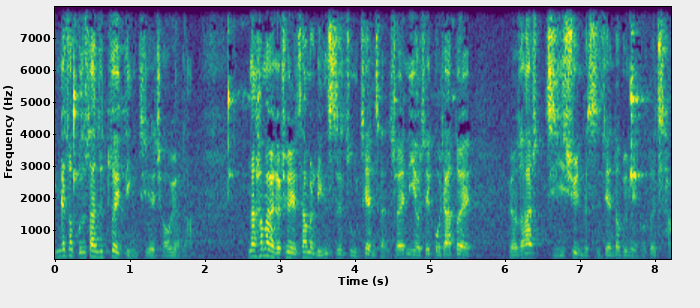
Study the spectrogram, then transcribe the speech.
应该说不是算是最顶级的球员啦。那他们有个缺点是他们临时组建成，所以你有些国家队，比如说他集训的时间都比美国队长。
